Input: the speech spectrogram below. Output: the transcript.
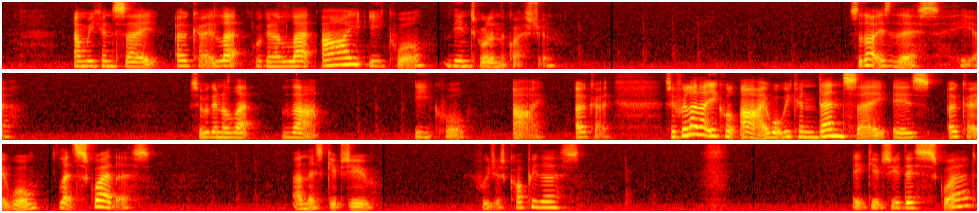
and we can say, okay, let we're going to let i equal the integral in the question. So that is this here. So we're going to let that equal i. Okay. So if we let that equal i, what we can then say is, okay, well, let's square this. And this gives you, if we just copy this, it gives you this squared.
